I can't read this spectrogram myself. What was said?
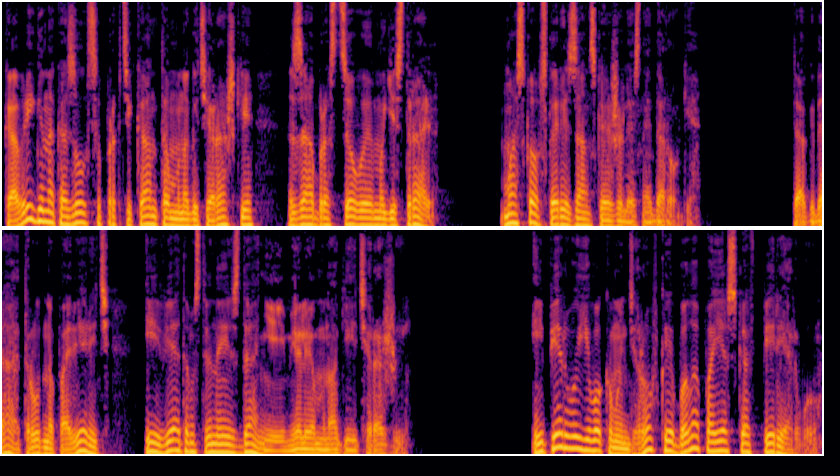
Ковригин оказался практикантом многотиражки за образцовую магистраль Московско-Рязанской железной дороги. Тогда, трудно поверить, и ведомственные издания имели многие тиражи. И первой его командировкой была поездка в Перерву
